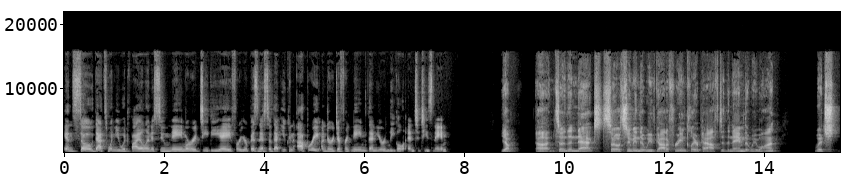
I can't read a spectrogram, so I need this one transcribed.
And so that's when you would file an assumed name or a DBA for your business so that you can operate under a different name than your legal entity's name. Yep. Uh, so then next, so assuming that we've got a free and clear path to the name that we want, which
